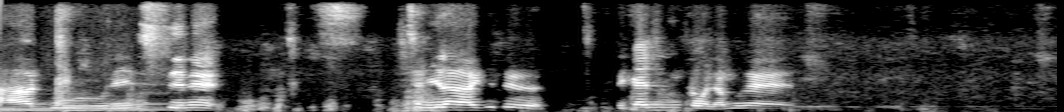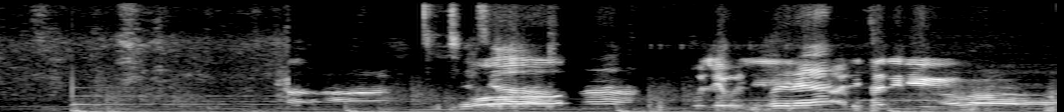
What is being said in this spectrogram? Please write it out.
Aduh lesen eh Macam ni lah kita Kita kan kawan lama kan Ah, lah Oh. ha. Boleh, boleh. Boleh, eh? Ada cara dia. Allah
